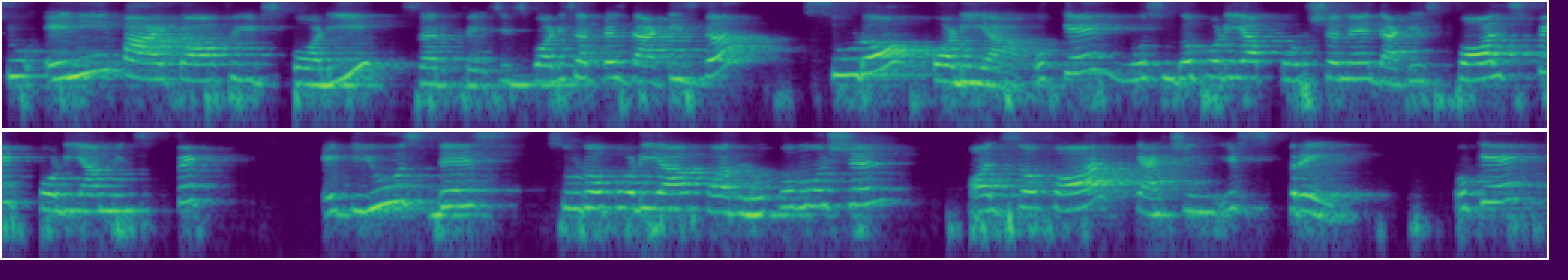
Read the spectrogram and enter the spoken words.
through any part of its body surface. Its body surface that is the pseudopodia. Okay, वो pseudopodia portion that is false fit. Podia means fit. It use this pseudopodia for locomotion, also for catching its prey. Okay,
